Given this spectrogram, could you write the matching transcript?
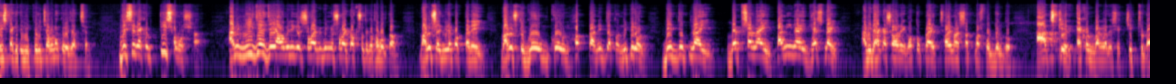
দেশটাকে তিনি পরিচালনা করে যাচ্ছেন। দেশের এখন কি সমস্যা? আমি নিজে যে আওয়ামী লীগের সময় বিভিন্ন সময় টকশোতে কথা বলতাম, মানুষের নিরাপত্তা নেই, মানুষকে গুম, খুন, হত্যা, নির্যাতন, নিপীড়ন, বিদ্যুৎ নাই, ব্যবসা নাই, পানি নাই, গ্যাস নাই, আমি ঢাকা শহরে গত প্রায় ছয় মাস, সাত মাস পর্যন্ত আজকের এখন বাংলাদেশের চিত্রটা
